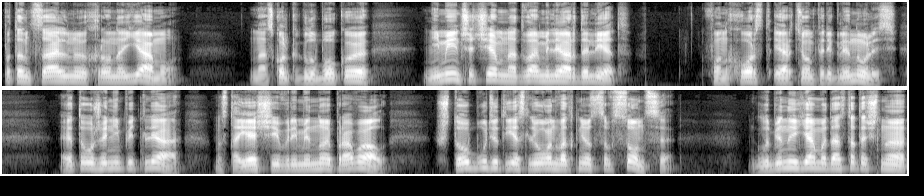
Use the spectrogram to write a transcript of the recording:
потенциальную хронояму. Насколько глубокую? Не меньше, чем на 2 миллиарда лет. Фон Хорст и Артем переглянулись. Это уже не петля, настоящий временной провал. Что будет, если он воткнется в Солнце? Глубины ямы достаточно,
